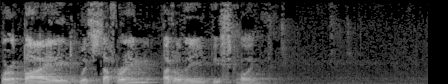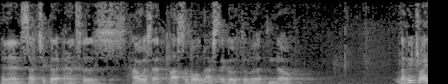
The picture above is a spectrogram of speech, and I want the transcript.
or abide with suffering utterly destroyed? And then Saccaka answers, How is that possible, Master Gotama? No. Let me try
